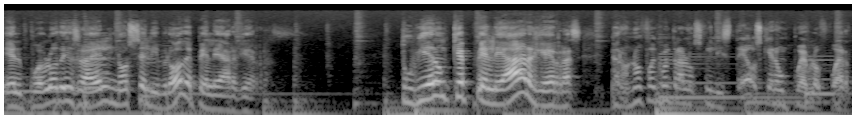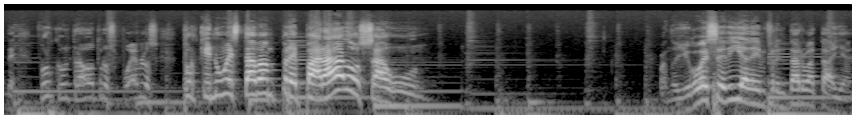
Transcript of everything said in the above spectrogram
el pueblo de Israel no se libró de pelear guerras tuvieron que pelear guerras, pero no fue contra los filisteos, que era un pueblo fuerte, fue contra otros pueblos, porque no estaban preparados aún. Cuando llegó ese día de enfrentar batallas,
